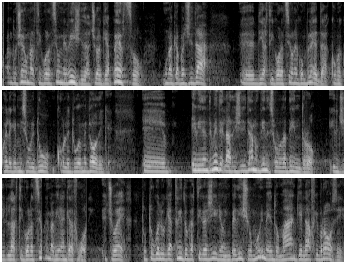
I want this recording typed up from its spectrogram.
quando c'è un'articolazione rigida, cioè che ha perso una capacità eh, di articolazione completa, come quelle che misuri tu con le tue metodiche, eh, evidentemente la rigidità non viene solo da dentro l'articolazione ma viene anche da fuori, e cioè tutto quello che attrito cartilagineo impedisce un movimento, ma anche la fibrosi,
